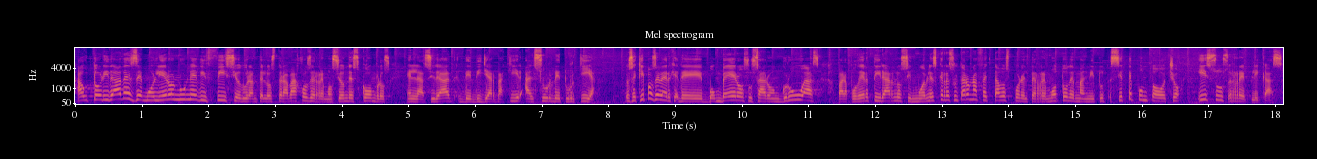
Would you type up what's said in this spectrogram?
Autoridades demolieron un edificio durante los trabajos de remoción de escombros en la ciudad de Diyarbakir, al sur de Turquía. Los equipos de, bomberos usaron grúas para poder tirar los inmuebles que resultaron afectados por el terremoto de magnitud 7.8 y sus réplicas.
